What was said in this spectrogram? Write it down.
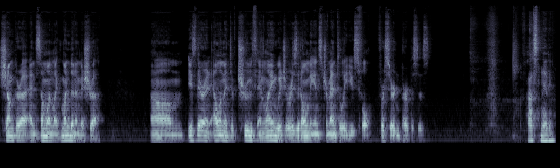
Shankara and someone like Mandana Mishra? Um, is there an element of truth in language, or is it only instrumentally useful for certain purposes? Fascinating.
